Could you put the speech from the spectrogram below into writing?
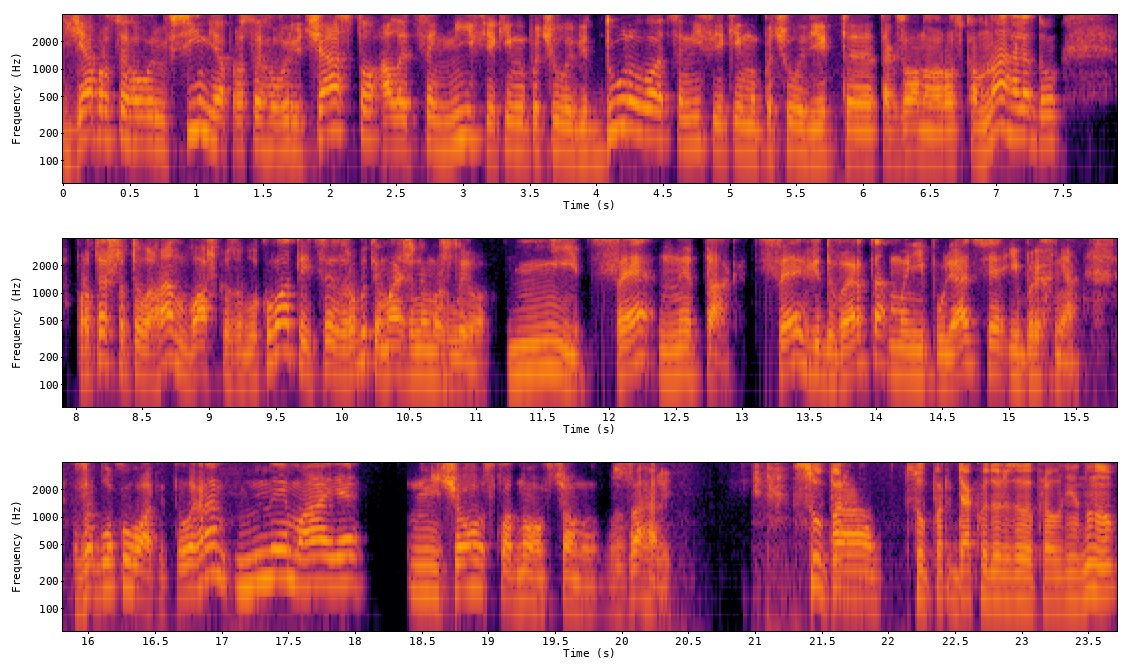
Я про це говорю всім, я про це говорю часто, але це міф, який ми почули від Дурова, це міф, який ми почули від е, так званого Роскомнагляду, про те, що Телеграм важко заблокувати, і це зробити майже неможливо. Ні, це не так. Це відверта маніпуляція і брехня. Заблокувати Телеграм немає нічого складного в цьому взагалі. Супер, А, супер. Дякую дуже за виправлення. Ну ну.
